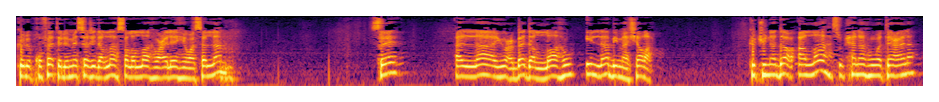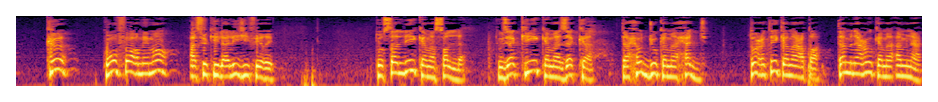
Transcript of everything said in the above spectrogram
que le prophète est le messager d'Allah sallallahu alayhi wa sallam, c'est Allah yu'bad Allahu illa bima shara. Que tu n'adores Allah subhanahu wa ta'ala que conformément à ce qu'il a légiféré. تصلي كما صلى تزكي كما زكى تحج كما حج تعطي كما أعطى تمنع كما أمنع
